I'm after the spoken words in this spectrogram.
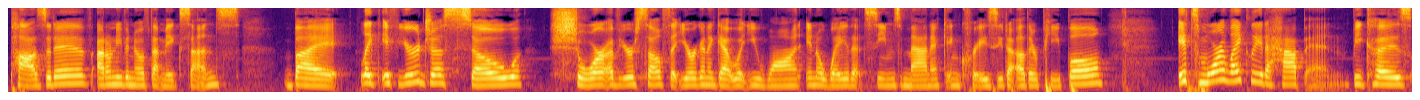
positive, I don't even know if that makes sense but like if you're just so sure of yourself that you're going to get what you want in a way that seems manic and crazy to other people, it's more likely to happen because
